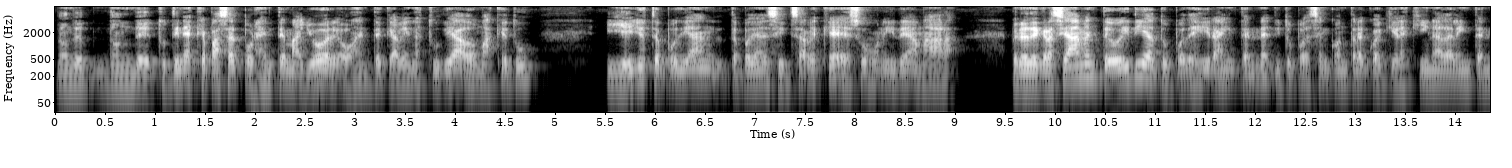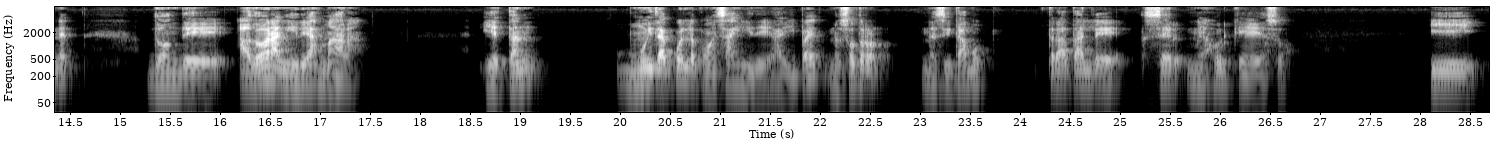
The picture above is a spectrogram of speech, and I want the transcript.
donde, donde tú tenías que pasar por gente mayor o gente que habían estudiado más que tú y ellos te podían, te podían decir, ¿sabes qué? Eso es una idea mala. Pero desgraciadamente hoy día tú puedes ir a internet y tú puedes encontrar cualquier esquina de la internet donde adoran ideas malas y están muy de acuerdo con esas ideas. Y pues nosotros necesitamos tratar de ser mejor que eso. Y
